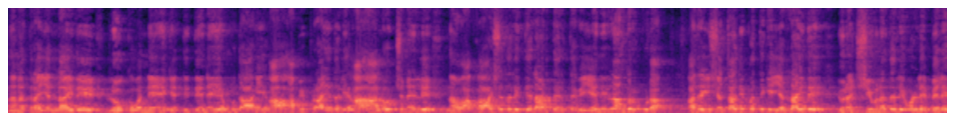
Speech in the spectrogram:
ನನ್ನ ಹತ್ರ ಎಲ್ಲ ಇದೆ. ಲೋಕವನ್ನೇ ಗೆದ್ದಿದ್ದೇನೆ ಎಂಬುದಾಗಿ ಆ ಅಭಿಪ್ರಾಯದಲ್ಲಿ, ಆ ಆಲೋಚನೆಯಲ್ಲಿ ನಾವು ಆಕಾಶದಲ್ಲಿ ತೇಲಾಡ್ತಾ ಇರ್ತೇವೆ. ಏನಿಲ್ಲ ಅಂದ್ರೂ ಕೂಡ ಆದ್ರೆ ಈ ಶತಾಧಿಪತಿಗೆ ಎಲ್ಲ ಇದೆ. ಇವನ ಜೀವನದಲ್ಲಿ ಒಳ್ಳೆ ಬೆಲೆ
